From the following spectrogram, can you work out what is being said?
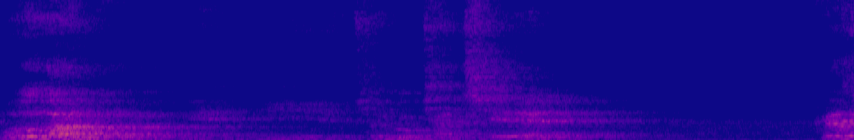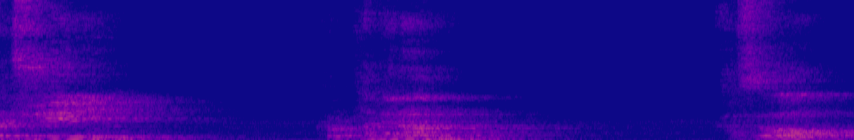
못 온다는 거예요. 예, 이 천국 잔치에 그래서 주인이 그렇다면은 가서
